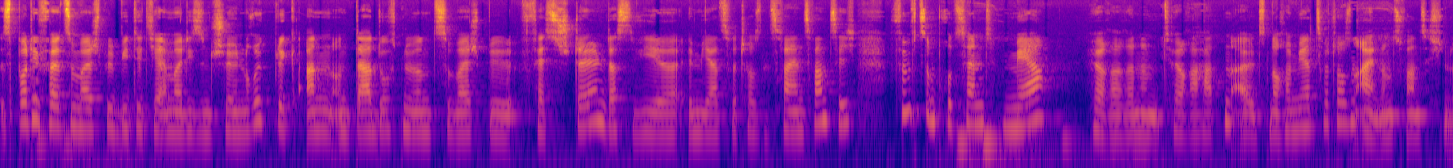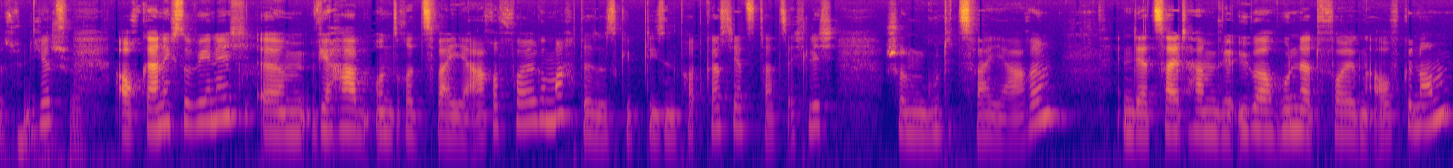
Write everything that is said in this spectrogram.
Spotify zum Beispiel bietet ja immer diesen schönen Rückblick an und da durften wir uns zum Beispiel feststellen, dass wir im Jahr 2022 15% mehr Hörerinnen und Hörer hatten als noch im Jahr 2021. Und das finde ich jetzt Schön. auch gar nicht so wenig. Ähm, wir haben unsere zwei Jahre voll gemacht. Also es gibt diesen Podcast jetzt tatsächlich schon gute zwei Jahre. In der Zeit haben wir über 100 Folgen aufgenommen.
